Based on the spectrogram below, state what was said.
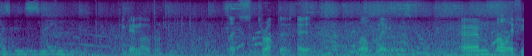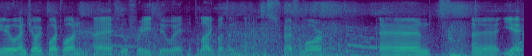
has been slain. Game over. Let's drop the. Uh, well played. has been destroyed. Um, well, if you enjoyed part one, uh, feel free to uh, hit the like button uh, and subscribe for more. And uh, yeah,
